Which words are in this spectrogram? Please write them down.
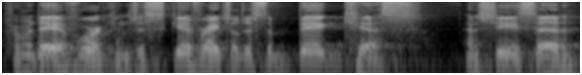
from a day of work and just give Rachel just a big kiss, and she said,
